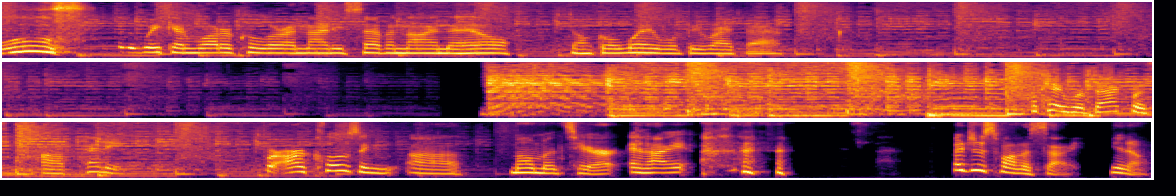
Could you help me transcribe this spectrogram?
Oof. For the weekend water cooler on 97.9 The Hill. Don't go away. We'll be right back. Okay, we're back with uh, Penny for our closing uh, moments here, and I, I just want to say, you know,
